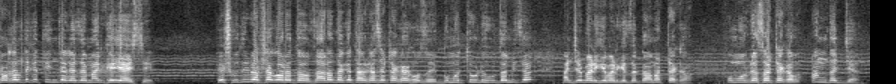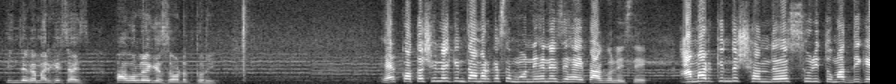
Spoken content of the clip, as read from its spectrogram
সকাল থেকে তিন জায়গায় যায় মার খেয়ে আইছে। এ সুদীর ব্যবসা করে তো যারা দেখে তার কাছে টাকা খোঁজে। ঘুমোতে উঠে হুদামিছে মানুষের বাড়িকে বাড়ি গেছে আমার টাকা। ওমর কাছে টাকা আন্দাজ যা। তিন জায়গায় মার খেয়ে আইছে পাগল হয়ে গেছে হঠাৎ করে এর কথা শুনে কিন্তু আমার কাছে মনে হয় না যে হ্যাঁ পাগল হইছে। আমার কিন্তু সন্দেহ ছুরি তোমার দিকে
